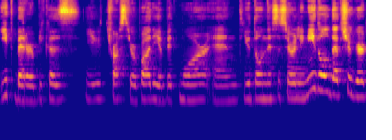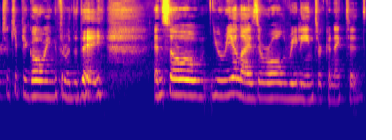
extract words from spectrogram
eat better because you trust your body a bit more and you don't necessarily mm. need all that sugar to keep you going through the day. And so you realize they're all really interconnected.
